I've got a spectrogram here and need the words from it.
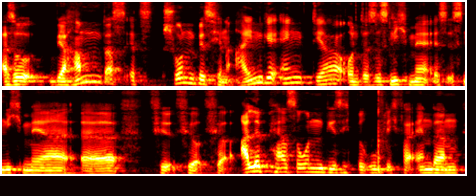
Also wir haben das jetzt schon ein bisschen eingeengt, ja, und das ist nicht mehr, es ist nicht mehr äh, für, für, für alle Personen, die sich beruflich verändern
